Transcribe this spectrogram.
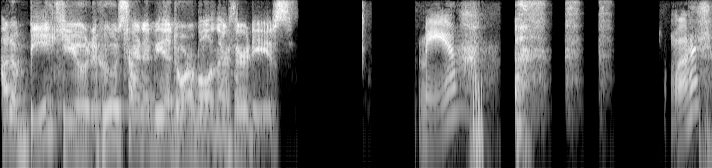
how to be cute. Who's trying to be adorable in their thirties? Me? what?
